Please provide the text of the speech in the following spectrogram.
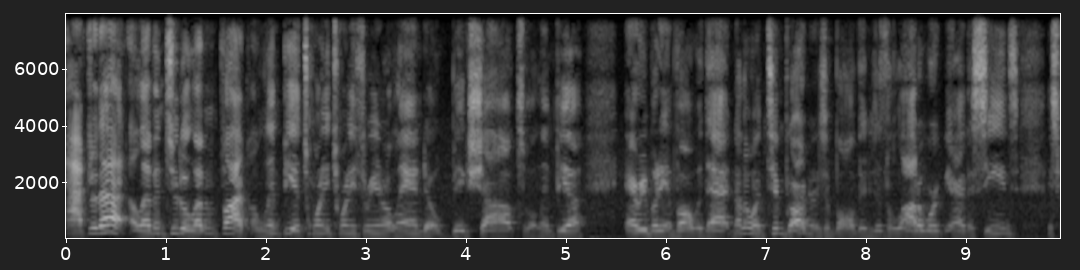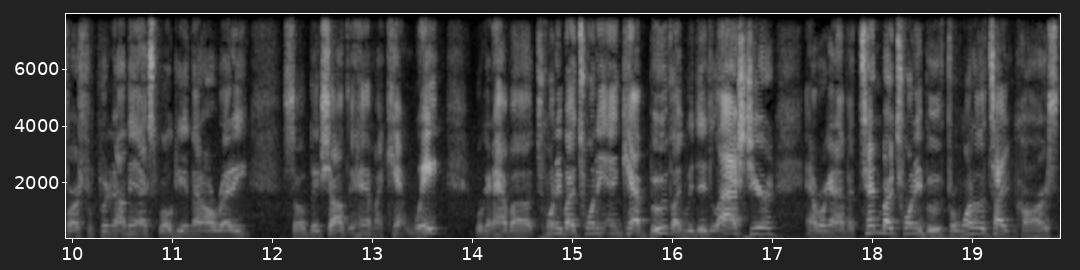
after that, 11 2 to 11 5, Olympia 2023 in Orlando. Big shout out to Olympia everybody involved with that. Another one, Tim Gardner is involved in. He does a lot of work behind the scenes as far as for putting on the expo, getting that all ready. So a big shout out to him. I can't wait. We're gonna have a 20 by 20 end cap booth like we did last year, and we're gonna have a 10 by 20 booth for one of the Titan cars.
